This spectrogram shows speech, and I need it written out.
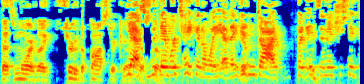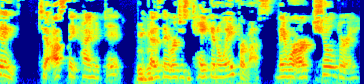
that's more like through the foster care yes, system. they were taken away. Yeah, they didn't yeah. die, but it's an interesting thing. To us, they kind of did mm-hmm. because mm-hmm. they were just taken away from us. They were our children.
